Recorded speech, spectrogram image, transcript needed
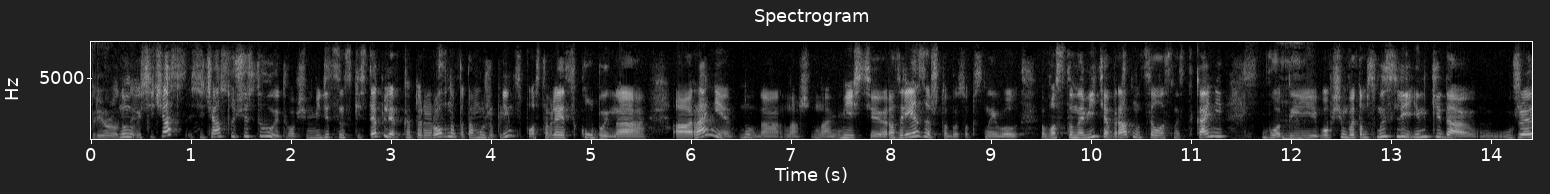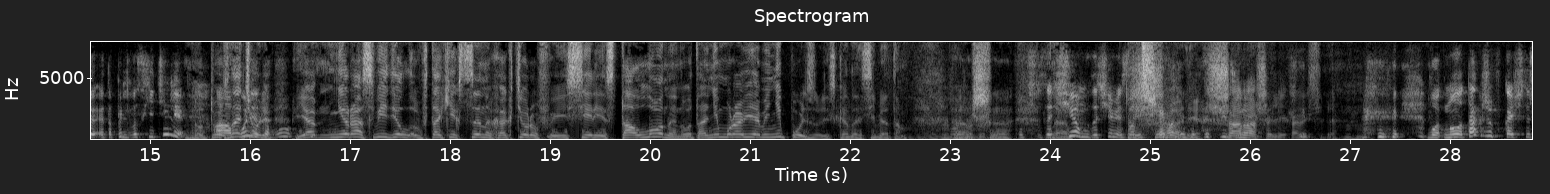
природный. Ну, сейчас, сейчас существует, в общем, медицинский степлер, который ровно по тому же принципу оставляет скобы на а, ране, ну, на, на, на месте разреза, чтобы, собственно, его восстановить обратно, целостность ткани. Вот, и, в общем, в этом смысле инки, да, уже это предвосхитили. Ну, вы а, знаете, Оля, того... я не раз видел в таких сценах актеров из серии Сталлоне, но вот они муравьями не пользовались, когда себя там аж, Зачем? Зачем, если подшивали? Шарашили, как себя. Вот, но также в качестве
